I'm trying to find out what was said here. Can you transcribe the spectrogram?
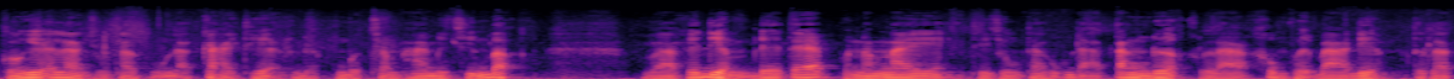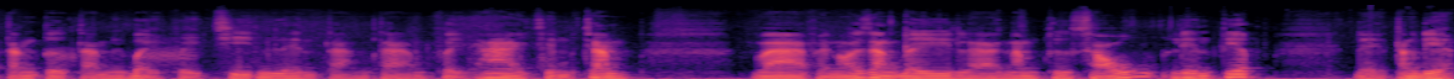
có nghĩa là chúng ta cũng đã cải thiện được 129 bậc. Và cái điểm DTF của năm nay ấy, thì chúng ta cũng đã tăng được là 0,3 điểm tức là tăng từ 87,9 lên 88,2 trên 100 và phải nói rằng đây là năm thứ sáu liên tiếp để tăng điểm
